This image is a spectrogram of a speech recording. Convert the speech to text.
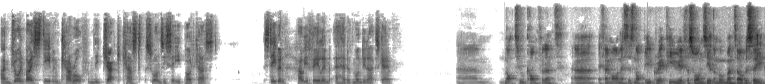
I'm joined by Steven Carroll from the JackCast Swansea City podcast. Steven, how are you feeling ahead of Monday night's game? Um, not too confident, uh, if I'm honest. It's not been a great period for Swansea at the moment. Obviously,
